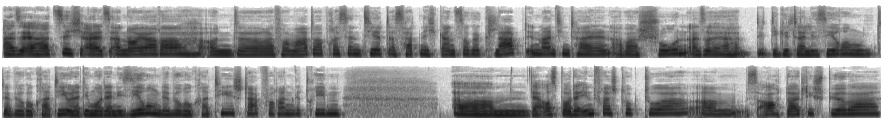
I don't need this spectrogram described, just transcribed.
Also er hat sich als Erneuerer und äh, Reformator präsentiert. Das hat nicht ganz so geklappt in manchen Teilen, aber schon. Also er hat die Digitalisierung der Bürokratie oder die Modernisierung der Bürokratie stark vorangetrieben. Ähm, der Ausbau der Infrastruktur ähm, ist auch deutlich spürbar.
